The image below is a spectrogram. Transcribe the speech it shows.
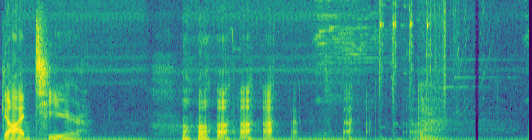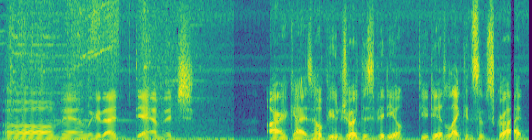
God tier. oh man, look at that damage. Alright guys, I hope you enjoyed this video. If you did, like and subscribe.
